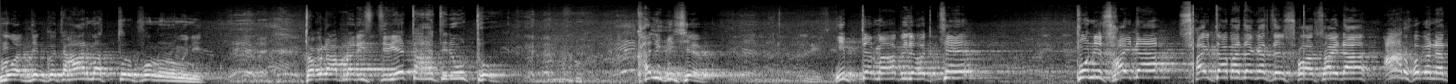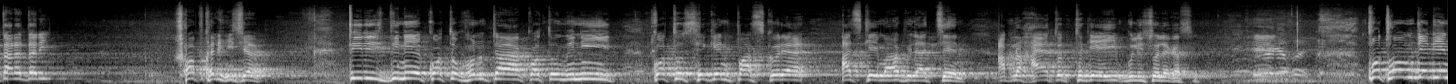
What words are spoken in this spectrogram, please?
মুয়াদ্দিন করছে আর মাত্র পনেরো মিনিট। তখন আপনার স্ত্রী "এ, তাড়াতাড়ি উঠো। খালি হিসেব। ইফতার মাহবিল হচ্ছে পনে ছয়টা ছয়টা বাজে গেছে সোয়া ছয়টা আর হবে না তাড়াতাড়ি। সব খালি হিসাব। তিরিশ দিনে কত ঘণ্টা কত মিনিট কত সেকেন্ড পাস করে আজকে এই মাহফিল আছেন আপনার হায়াতর থেকে এইগুলি চলে গেছে। প্রথম যেদিন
